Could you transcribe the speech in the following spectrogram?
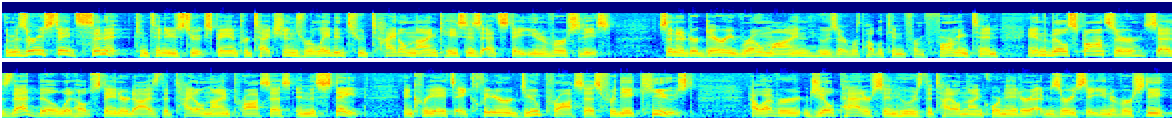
The Missouri State Senate continues to expand protections related to Title IX cases at state universities. Senator Gary Romine, who's a Republican from Farmington and the bill's sponsor, says that bill would help standardize the Title IX process in the state and creates a clear due process for the accused. However, Jill Patterson, who is the Title IX coordinator at Missouri State University,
